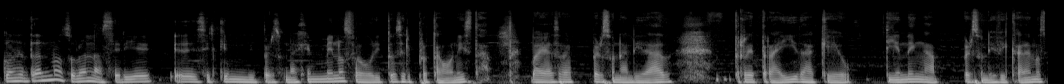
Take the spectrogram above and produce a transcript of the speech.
Concentrándonos solo en la serie, he de decir que mi personaje menos favorito es el protagonista. Vaya esa personalidad retraída que tienden a personificar en los,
